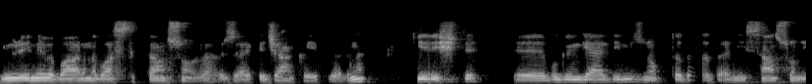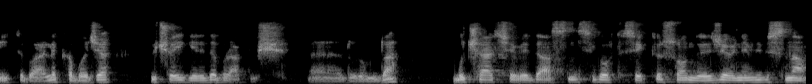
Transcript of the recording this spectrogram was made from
yüreğine ve bağrına bastıktan sonra özellikle can kayıplarını girişti. E, bugün geldiğimiz noktada da Nisan sonu itibariyle kabaca 3 ayı geride bırakmış e, durumda. Bu çerçevede aslında sigorta sektörü son derece önemli bir sınav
